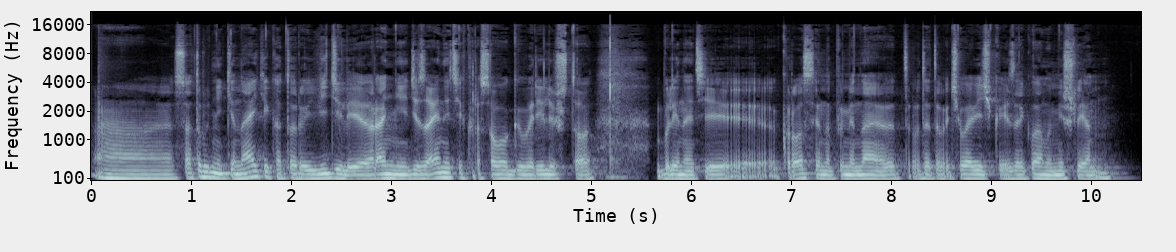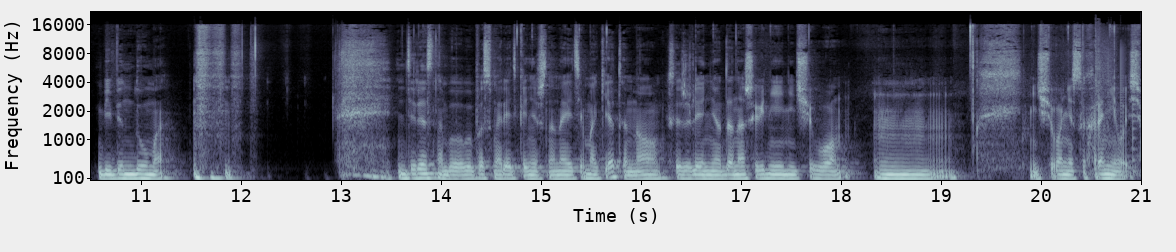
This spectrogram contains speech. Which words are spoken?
э, сотрудники Nike, которые видели ранние дизайны этих кроссовок, говорили, что блин, эти кроссы напоминают вот этого человечка из рекламы Мишлен, Бибендума. Интересно было бы посмотреть, конечно, на эти макеты, но, к сожалению, до наших дней ничего, ничего не сохранилось.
